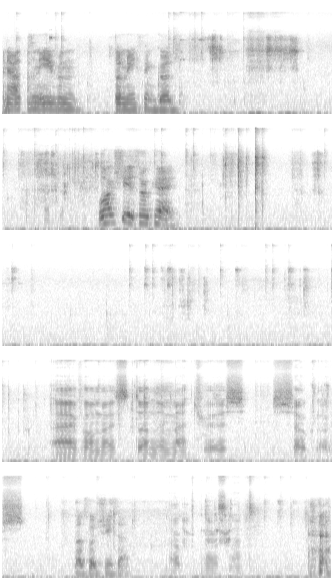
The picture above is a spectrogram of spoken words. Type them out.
And it hasn't even done anything good. Well, actually, it's okay. I've almost done the mattress. So close. That's what she said. Nope, no it's not.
